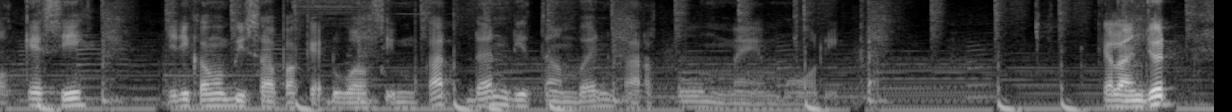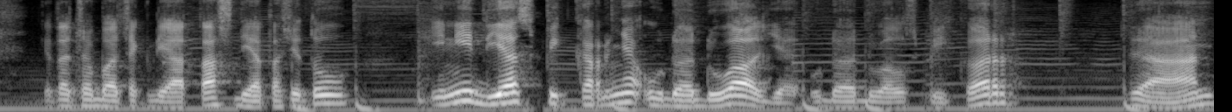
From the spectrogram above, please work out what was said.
Oke sih jadi kamu bisa pakai dual SIM card dan ditambahin kartu memori card. Oke lanjut. Kita coba cek di atas. Di atas itu ini dia speakernya udah dual ya udah dual speaker dan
